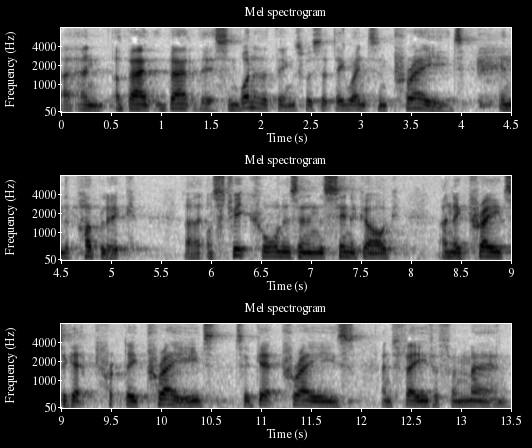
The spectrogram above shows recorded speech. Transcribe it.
uh, and about, about this. And one of the things was that they went and prayed in the public uh, on street corners and in the synagogue, and they prayed to get they prayed to get praise and favor from man.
